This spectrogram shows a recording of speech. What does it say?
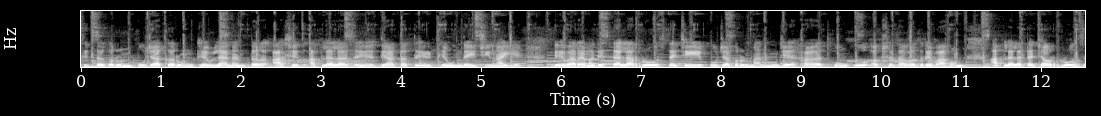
सिद्ध करून पूजा करून ठेवल्यानंतर अशीच आपल्याला ते ते आता ते ठेवून द्यायची नाही आहे देवाऱ्यामध्ये. त्याला रोज त्याची पूजा करून म्हणजे हळद कुंकू अक्षता वगैरे वाहून आपल्याला त्याच्यावर रोज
